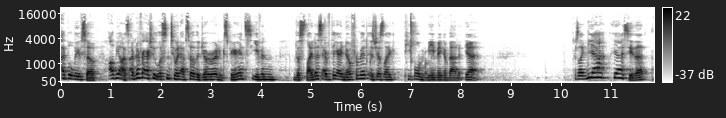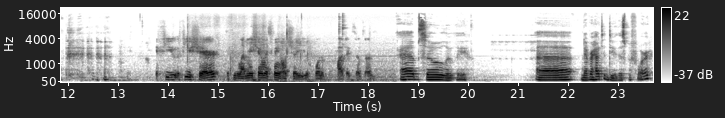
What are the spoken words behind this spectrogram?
I believe so. I'll be honest, I've never actually listened to an episode of the Joe Rogan Experience, even the slightest. Everything I know from it is just like people memeing about it. Yeah. It's like, yeah, yeah, I see that. If you if you share, if you let me share my screen, I'll show you one of the projects I've done. Absolutely. Uh, never had to do this before.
